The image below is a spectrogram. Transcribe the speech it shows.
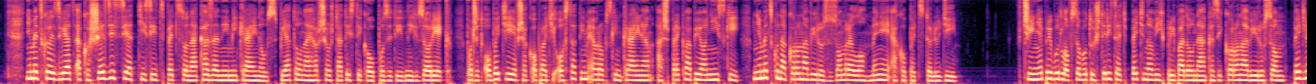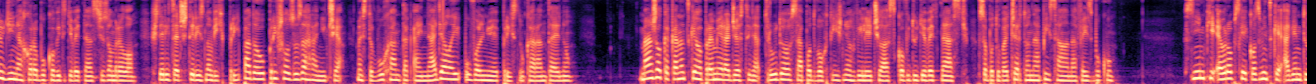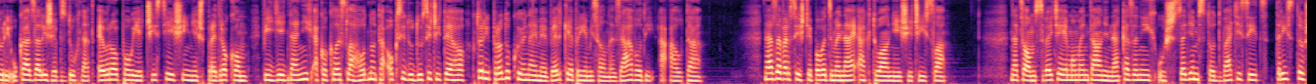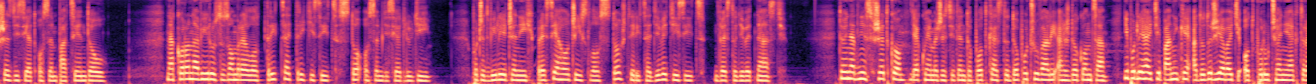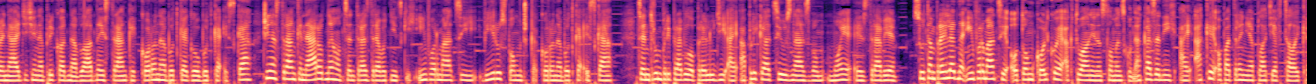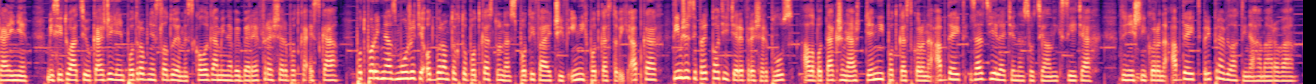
Nemecko je z viac ako 60 500 nakazenými krajinou s piatou najhoršou štatistikou pozitívnych vzoriek. Počet obetí je však oproti ostatným európskym krajinám až prekvapivo nízky. V Nemecku na koronavírus zomrelo menej ako 500 ľudí. V Číne pribudlo v sobotu 45 nových prípadov nákazy koronavírusom. 5 ľudí na chorobu COVID-19 zomrelo. 44 z nových prípadov prišlo zo zahraničia. Mesto Wuhan tak aj naďalej uvoľňuje prísnu karanténu. Manželka kanadského premiéra Justina Trudeau sa po dvoch týždňoch vyliečila z COVID-19. V sobotu večer to napísala na Facebooku. Snímky Európskej kozmickej agentúry ukázali, že vzduch nad Európou je čistejší než pred rokom. Vidieť na nich, ako klesla hodnota oxidu dusičitého, ktorý produkujú najmä veľké priemyselné závody a autá. Na záver si ešte povedzme najaktuálnejšie čísla. Na celom svete je momentálne nakazených už 702 368 pacientov. Na koronavírus zomrelo 33 180 ľudí. Počet vyliečených presiahol číslo 149 219. To je na dnes všetko. Ďakujeme, že ste tento podcast dopočúvali až do konca. Nepodliehajte panike a dodržiavajte odporúčania, ktoré nájdete napríklad na vládnej stránke korona.go.sk či na stránke Národného centra zdravotníckých informácií vírus.korona.sk. Centrum pripravilo pre ľudí aj aplikáciu s názvom Moje e-zdravie. Sú tam prehľadné informácie o tom, koľko je aktuálne na Slovensku nakazených, aj aké opatrenia platia v celej krajine. My situáciu každý deň podrobne sledujeme s kolegami na webe refresher.sk. Podporiť nás môžete odborom tohto podcastu na Spotify či v iných podcastových apkách, tým, že si predplatíte Refresher Plus, alebo tak, že náš denný podcast Korona Update zazdieľate na sociálnych sieťach. Dnešný Korona Update pripravila Tina Hamárová.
